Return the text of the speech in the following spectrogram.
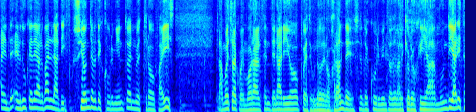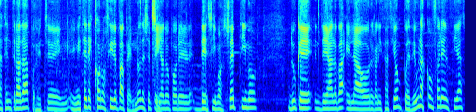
el Duque de Alba en la difusión del descubrimiento en nuestro país. La muestra conmemora el centenario pues, de uno de los grandes descubrimientos de la arqueología mundial y está centrada pues, este, en, en este desconocido papel, ¿no? desempeñado por el decimoséptimo Duque de Alba en la organización pues, de unas conferencias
